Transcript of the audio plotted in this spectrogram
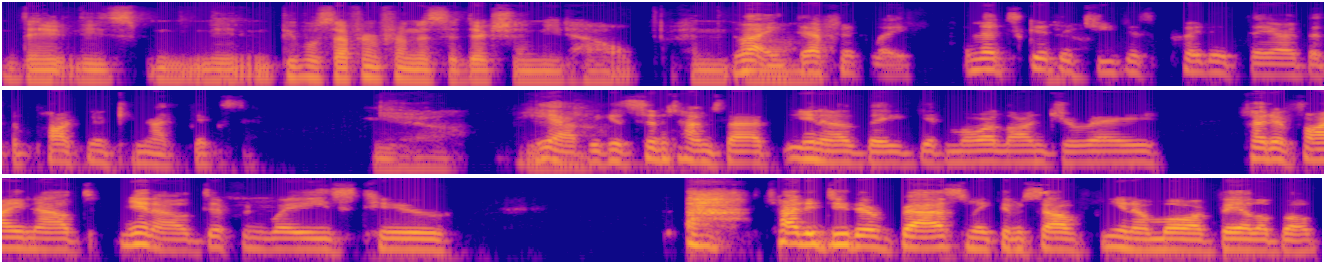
they these the, people suffering from this addiction need help and right, um, definitely. And that's good yeah. that you just put it there that the partner cannot fix it. yeah Yeah. because sometimes that, you know, they get more lingerie, try to find out, you know, different ways to try to do their best, make themselves, you know, more available.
